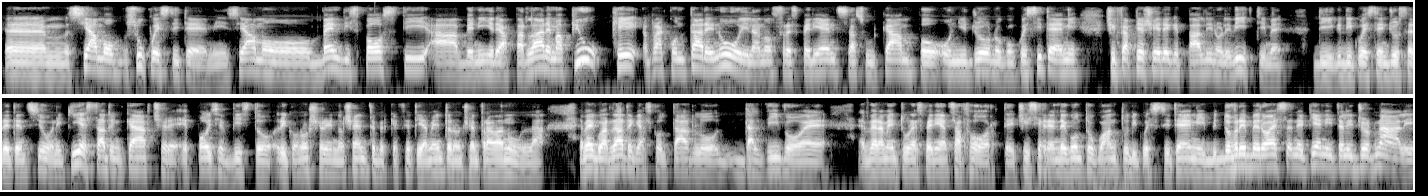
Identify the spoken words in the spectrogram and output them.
ehm, siamo su questi temi, siamo ben disposti a venire a parlare, ma più che raccontare noi la nostra esperienza sul campo ogni giorno con questi temi, ci fa piacere che parlino le vittime di, di queste ingiuste detenzioni. Chi è stato in carcere e poi si è visto riconoscere innocente perché effettivamente non c'entrava nulla, e beh, guardate che ascoltarlo dal vivo è, è veramente un'esperienza forte, ci si rende conto quanto di questi temi dovrebbero esserne pieni i telegiornali.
